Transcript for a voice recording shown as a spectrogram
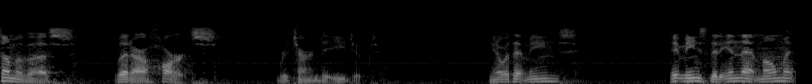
some of us let our hearts return to Egypt. You know what that means? It means that in that moment,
